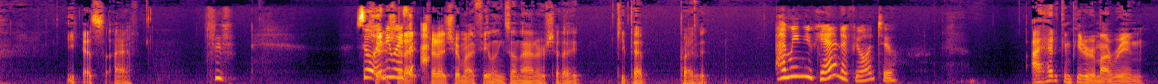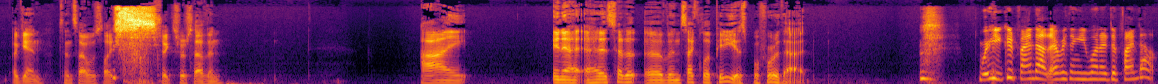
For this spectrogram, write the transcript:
yes, I have. so, should, anyways, should I, should I share my feelings on that, or should I keep that private? I mean, you can if you want to. I had a computer in my room again since I was like six or seven. I and I had a set of encyclopedias before that, where you could find out everything you wanted to find out.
